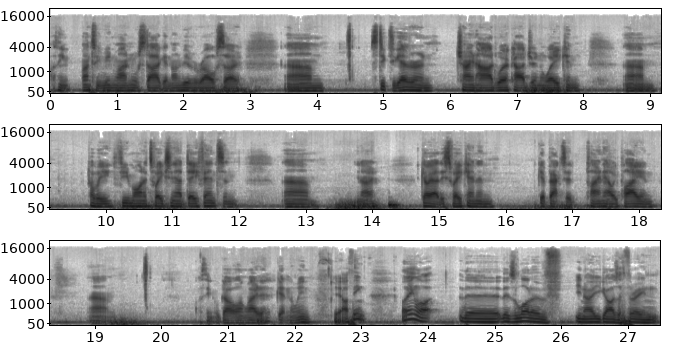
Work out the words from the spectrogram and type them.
I think once we win one, we'll start getting on a bit of a roll. So um, stick together and train hard, work hard during the week, and um, probably a few minor tweaks in our defence, and um, you know, go out this weekend and get back to playing how we play, and um, I think we'll go a long way to getting the win. Yeah, I think I think like the there's a lot of you know you guys are three and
